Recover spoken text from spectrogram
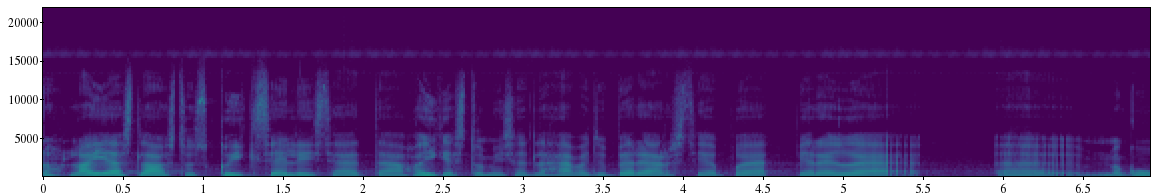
noh, laias laastus kõik sellised äh, haigestumised lähevad ju perearsti ja põe, pereõe äh, nagu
